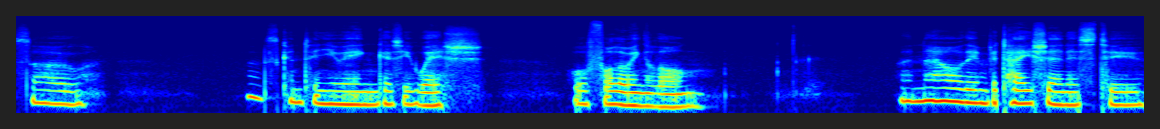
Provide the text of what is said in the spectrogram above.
So, it's continuing as you wish or following along. And now the invitation is to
